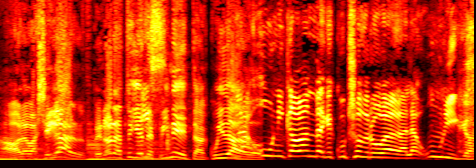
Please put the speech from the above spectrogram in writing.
ahora va a llegar, pero ahora estoy en la Es espineta, La cuidado. única banda que escucho drogada, la única.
